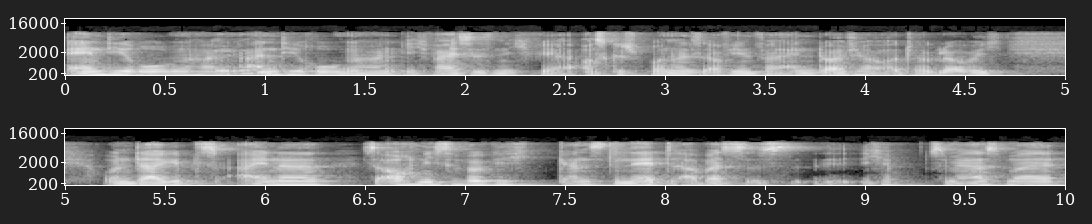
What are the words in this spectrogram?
Andy Rogenhagen, mhm. Andy Rogenhagen, ich weiß es nicht, wer ausgesprochen hat, ist auf jeden Fall ein deutscher Autor, glaube ich. Und da gibt es eine, ist auch nicht so wirklich ganz nett, aber es ist, ich habe zum ersten Mal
